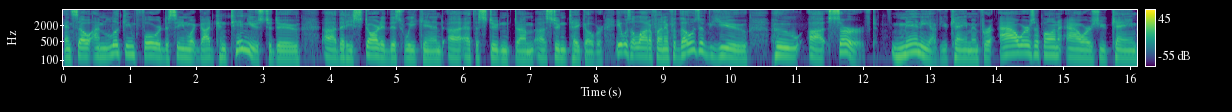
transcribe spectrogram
And so I'm looking forward to seeing what God continues to do uh, that He started this weekend uh, at the student, um, uh, student takeover. It was a lot of fun. And for those of you who served, Many of you came, and for hours upon hours you came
